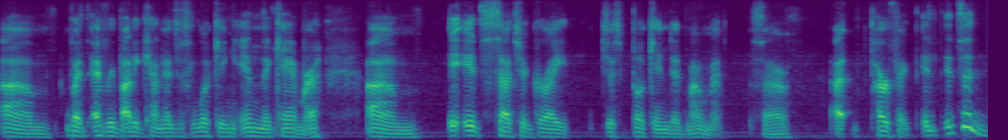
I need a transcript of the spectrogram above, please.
um, with everybody kind of just looking in the camera. Um, it, it's such a great, just bookended moment. So uh, perfect. It, it's a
